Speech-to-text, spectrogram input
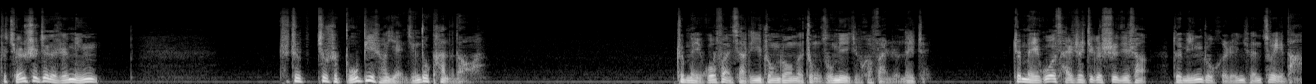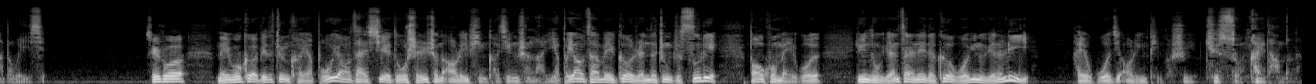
这全世界的人民，这这就是不闭上眼睛都看得到啊。这美国犯下的一桩桩的种族灭绝和反人类罪，这美国才是这个世界上对民主和人权最大的威胁。所以说，美国个别的政客呀，不要再亵渎神圣的奥林匹克精神了，也不要再为个人的政治撕裂，包括美国运动员在内的各国运动员的利益，还有国际奥林匹克事业去损害他们了。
